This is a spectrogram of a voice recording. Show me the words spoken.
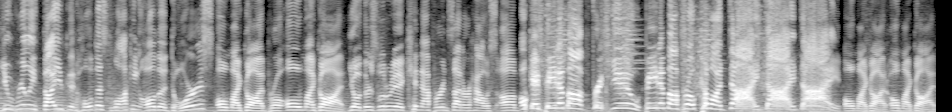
You really thought you could hold us locking all the doors? Oh my god, bro. Oh my god. Yo, there's literally a kidnapper inside our house. Um, okay, beat him up. Frick you. Beat him up, bro. Come on, die, die, die. Oh my god. Oh my god.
